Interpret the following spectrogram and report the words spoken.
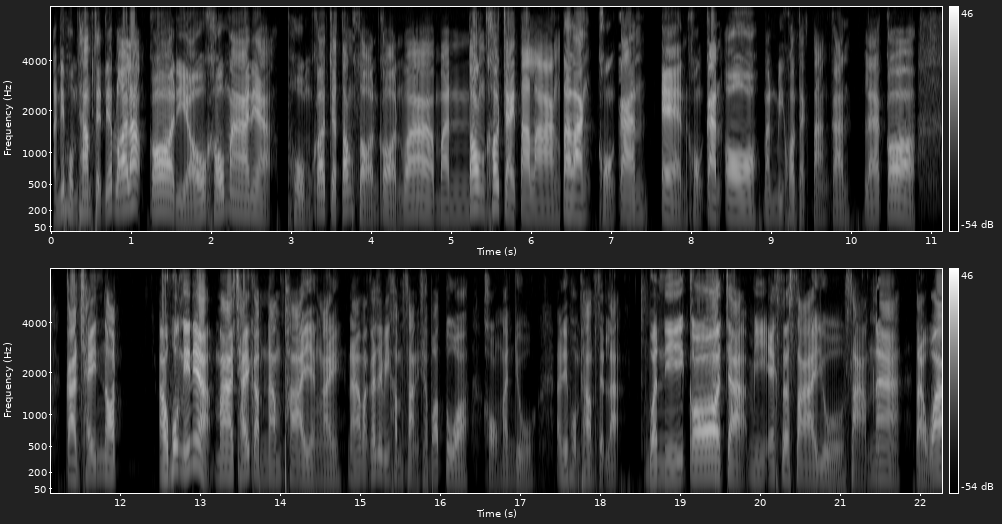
อันนี้ผมทำเสร็จเรียบร้อยแล้ว ก็เดี๋ยวเขามาเนี่ย ผมก็จะต้องสอนก่อนว่ามันต้องเข้าใจตารางตารางของการ and ของการ or มันมีความแตกต่างกัน และก็การใช้ not เอาพวกนี้เนี่ยมาใช้กับนำพายยังไงนะมันก็จะมีคำสั่งเฉพาะตัวของมันอยู่ อันนี้ผมทำเสร็จแล้ววันนี้ก็จะมี exercise อยู่ 3 หน้า แต่ว่า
